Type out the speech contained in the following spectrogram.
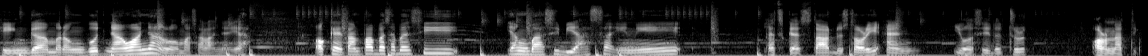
Hingga merenggut nyawanya loh masalahnya ya. Oke tanpa basa-basi yang basi biasa ini let's get start the story and you will see the truth or nothing.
